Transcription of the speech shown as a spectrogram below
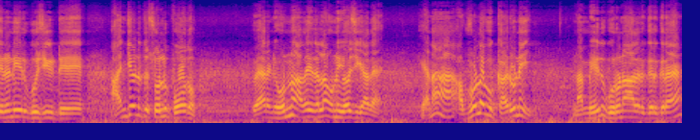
திருநீர் பூசிக்கிட்டு அஞ்செழுத்து சொல்லு போதும். வேற நீ ஒன்றும் அதை இதெல்லாம் ஒன்றும் யோசிக்காத. ஏன்னா அவ்வளவு கருணை. நம்ம மீது குருநாதருக்கு இருக்கிற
